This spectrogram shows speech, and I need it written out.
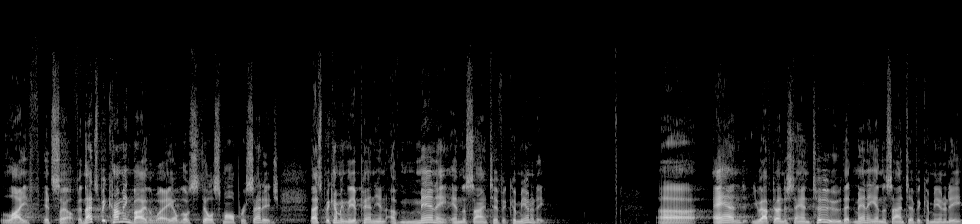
life itself. And that's becoming, by the way, although still a small percentage, that's becoming the opinion of many in the scientific community. Uh, and you have to understand, too, that many in the scientific community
